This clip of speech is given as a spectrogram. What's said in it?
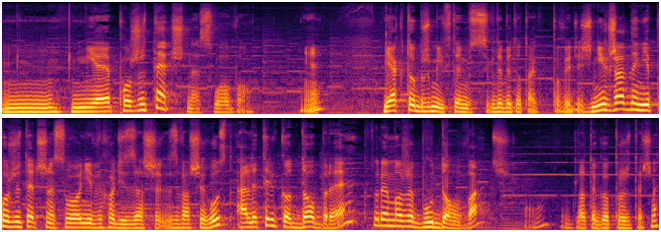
mm, niepożyteczne słowo. Nie? Jak to brzmi w tym, gdyby to tak powiedzieć? Niech żadne niepożyteczne słowo nie wychodzi z, z waszych ust, ale tylko dobre, które może budować, o, dlatego pożyteczne,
